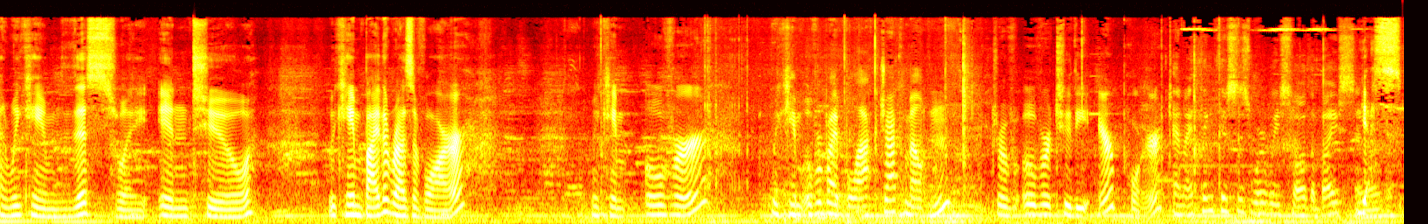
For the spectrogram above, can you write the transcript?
and we came this way into. We came by the reservoir. We came over. We came over by Blackjack Mountain. Drove over to the airport. And I think this is where we saw the bison. Yes.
